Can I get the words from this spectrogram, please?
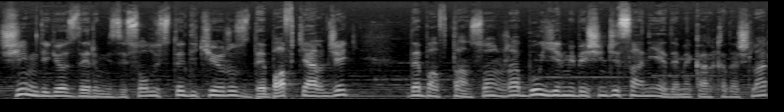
Şimdi gözlerimizi sol üstte dikiyoruz. Debuff gelecek. Debuff'tan sonra bu 25. saniye demek arkadaşlar.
